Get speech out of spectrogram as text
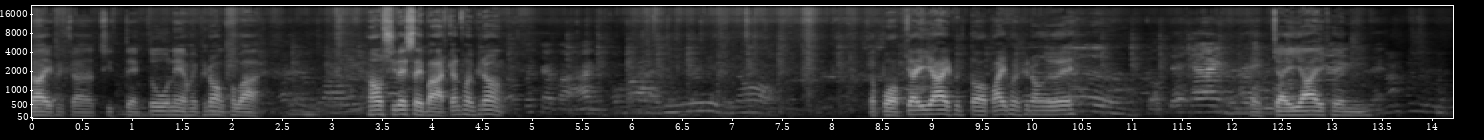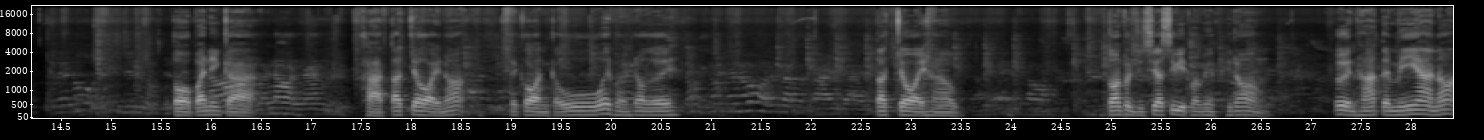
ยายเพิ่นก็สิแต่งตัวแน่พ่อพี่น้องเพราะว่าเฮาสิได้ใส่บาตรกันพ่อพี่น้องกระปลอบใจยายเพิ่นต่อไปพ่อพี่น้องเอ้ย เออตอบใจง่ายปลอบใจยายเพิ่นต่อไปนี่ก็นอนน้ำ ขาดตาจอยเนาะแต่ก่อนก็โอ้ยพ่อพี่น้องเอ้ยตาจอยเฮาตอนเพิ่นสิเสียชีวิตพ่อพี่น้อง เอิ้นหาแต่เมียเนาะ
